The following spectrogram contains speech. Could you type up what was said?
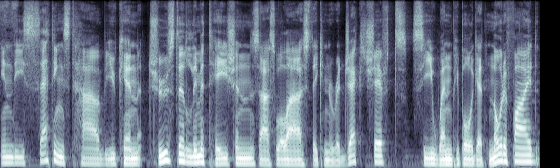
in the settings tab, you can choose the limitations as well as they can reject shifts, see when people get notified,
